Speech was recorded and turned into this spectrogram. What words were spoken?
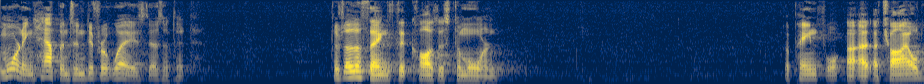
mourning happens in different ways, doesn't it? There's other things that cause us to mourn. A painful, uh, a child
